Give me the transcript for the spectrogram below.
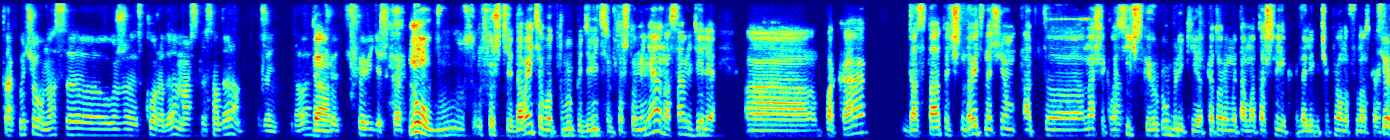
Так, ну что, у нас э, уже скоро, да, матч с Краснодаром, Жень? Давай, да. что видишь, как? Ну, слушайте, давайте вот вы поделитесь, потому что у меня на самом деле э, пока достаточно. Давайте начнем от э, нашей классической рубрики, от которой мы там отошли, когда Лига Чемпионов у нас как-то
